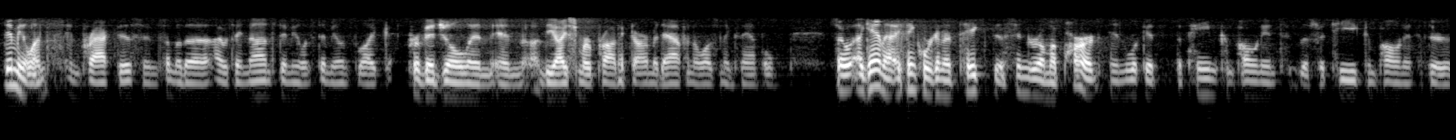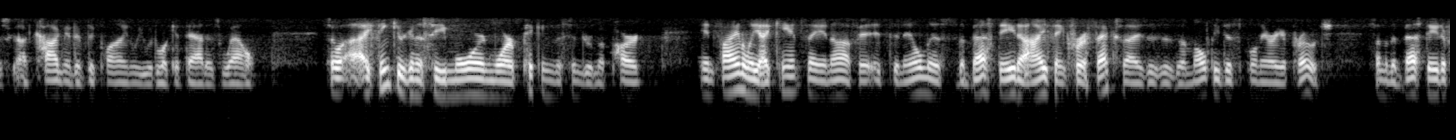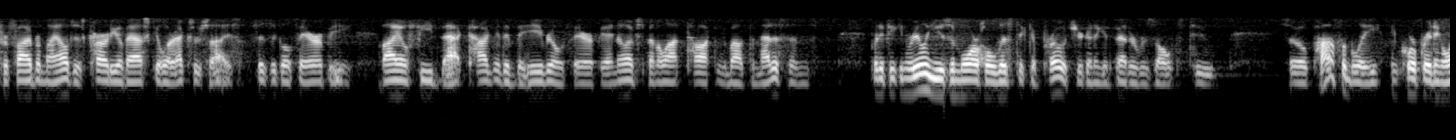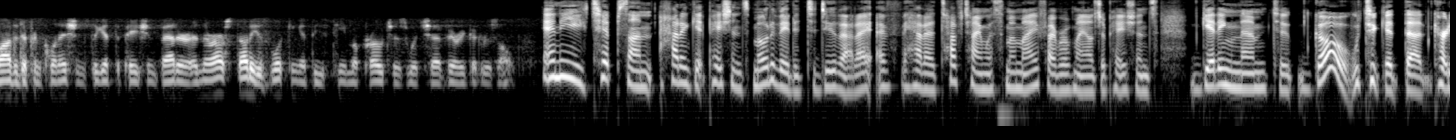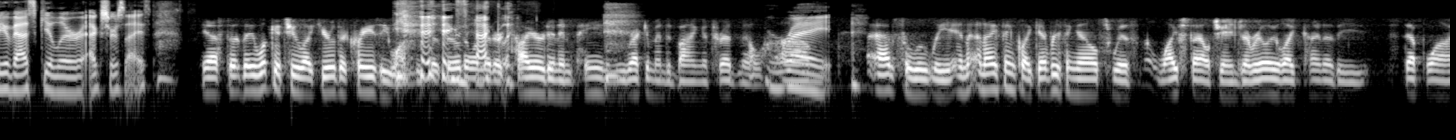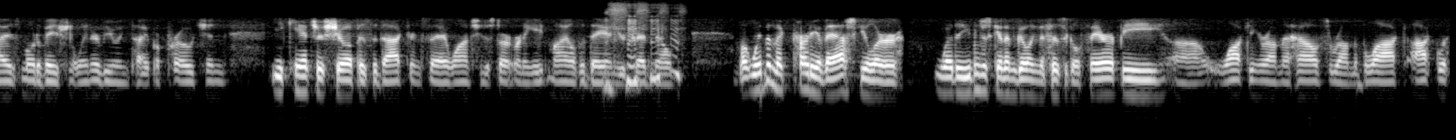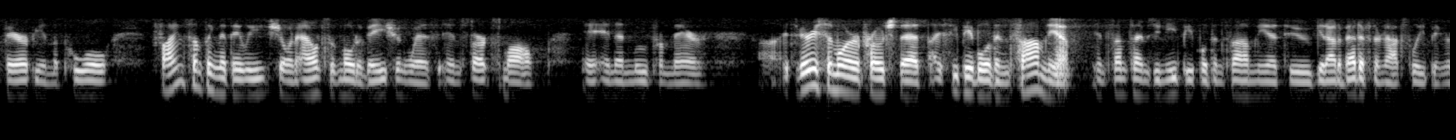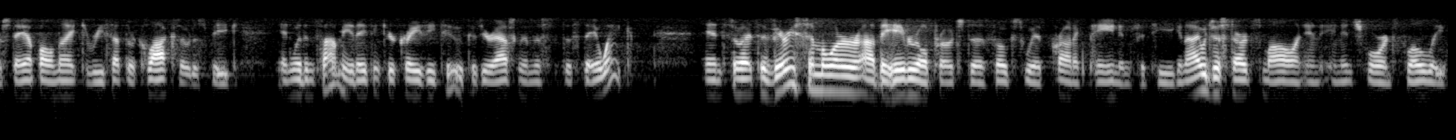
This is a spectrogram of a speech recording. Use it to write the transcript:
stimulants in practice and some of the, I would say, non-stimulant stimulants like Provigil and, and the Isomer product armodafinil as an example. So again, I think we're going to take the syndrome apart and look at the pain component, the fatigue component. If there's a cognitive decline, we would look at that as well. So I think you're going to see more and more picking the syndrome apart. And finally, I can't say enough, it's an illness. The best data, I think, for effect sizes is a multidisciplinary approach. Some of the best data for fibromyalgia is cardiovascular exercise, physical therapy, biofeedback, cognitive behavioral therapy. I know I've spent a lot talking about the medicines, but if you can really use a more holistic approach, you're going to get better results too. So possibly incorporating a lot of different clinicians to get the patient better. And there are studies looking at these team approaches which have very good results. Any tips on how to get patients motivated to do that? I, have had a tough time with some of my fibromyalgia patients getting them to go to get that cardiovascular exercise. Yes, they look at you like you're the crazy one because they're exactly. the one that are tired and in pain, and you recommended buying a treadmill. Right. Um, absolutely, and and I think like everything else with lifestyle change, I really like kind of the stepwise motivational interviewing type approach, and you can't just show up as the doctor and say, "I want you to start running eight miles a day on your treadmill." But within the cardiovascular, whether you even just get them going to physical therapy, uh, walking around the house, around the block, aqua therapy in the pool find something that they show an ounce of motivation with and start small and, and then move from there. Uh, it's a very similar approach that I see people with insomnia, and sometimes you need people with insomnia to get out of bed if they're not sleeping or stay up all night to reset their clock, so to speak. And with insomnia, they think you're crazy too because you're asking them to, to stay awake. And so it's a very similar uh, behavioral approach to folks with chronic pain and fatigue. And I would just start small and, and inch forward slowly.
